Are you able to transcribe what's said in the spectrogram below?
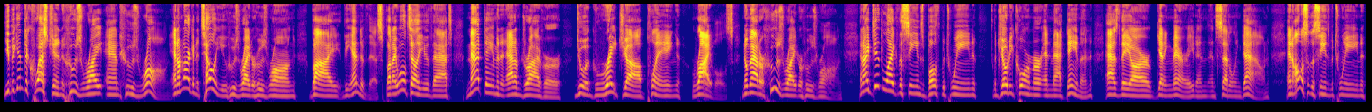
you begin to question who's right and who's wrong. And I'm not going to tell you who's right or who's wrong by the end of this, but I will tell you that Matt Damon and Adam Driver do a great job playing rivals, no matter who's right or who's wrong. And I did like the scenes both between Jodie Comer and Matt Damon as they are getting married and, and settling down, and also the scenes between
